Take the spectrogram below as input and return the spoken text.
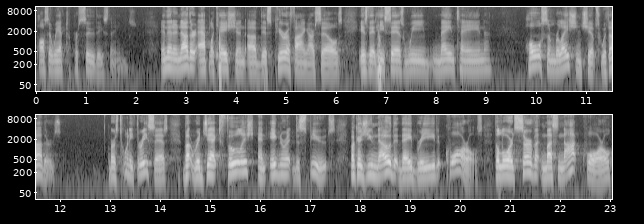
Paul said we have to pursue these things. And then another application of this purifying ourselves is that he says we maintain wholesome relationships with others. Verse 23 says, But reject foolish and ignorant disputes, because you know that they breed quarrels. The Lord's servant must not quarrel,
